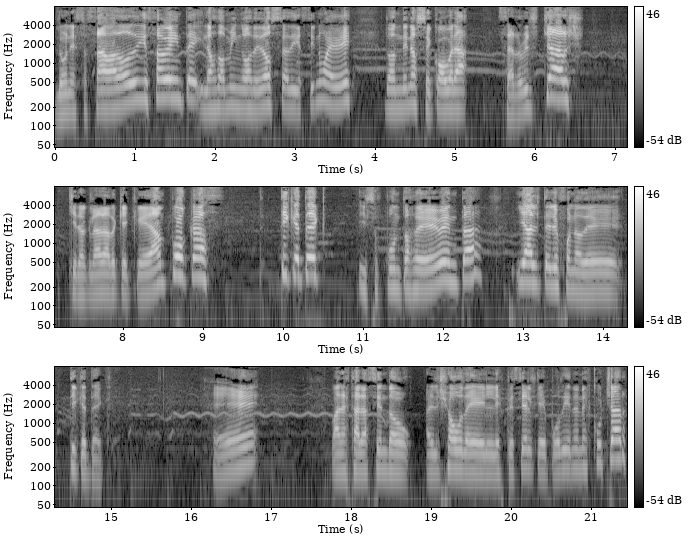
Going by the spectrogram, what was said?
lunes a sábado de 10 a 20 y los domingos de 12 a 19, donde no se cobra service charge. Quiero aclarar que quedan pocas. Ticketek y sus puntos de venta y al teléfono de Ticketek. Eh, van a estar haciendo el show del especial que pudieron escuchar.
